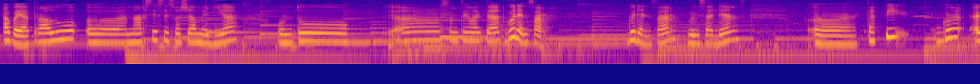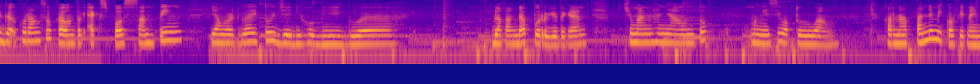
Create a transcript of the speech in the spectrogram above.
apa ya terlalu uh, narsis di sosial media untuk ya something like that. Gue dancer. Gue dancer gue bisa dance. Uh, tapi gue agak kurang suka untuk expose something yang menurut gue itu jadi hobi gue belakang dapur gitu kan. Cuman hanya untuk mengisi waktu luang. Karena pandemi covid-19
